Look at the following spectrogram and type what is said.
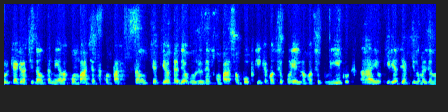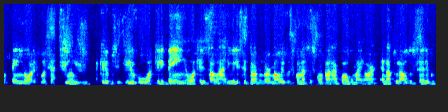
porque a gratidão também ela combate essa comparação, que aqui eu até dei alguns exemplos, comparação, pô, por que, que aconteceu com ele não aconteceu comigo? Ah, eu queria ter aquilo, mas eu não tenho. A hora que você atinge aquele objetivo, ou aquele bem, ou aquele salário, ele se torna normal e você começa a se comparar com algo maior, é natural do cérebro.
